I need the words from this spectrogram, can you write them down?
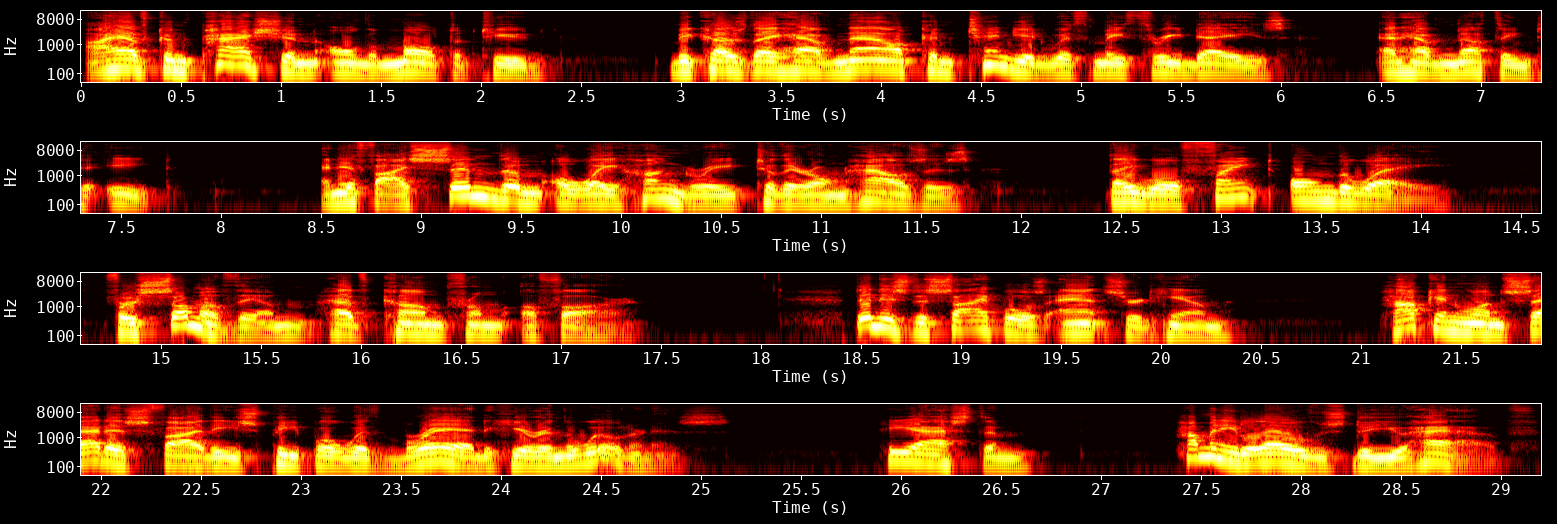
I have compassion on the multitude, because they have now continued with me three days, and have nothing to eat. And if I send them away hungry to their own houses, they will faint on the way for some of them have come from afar. Then his disciples answered him, How can one satisfy these people with bread here in the wilderness? He asked them, How many loaves do you have?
